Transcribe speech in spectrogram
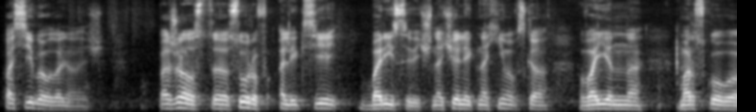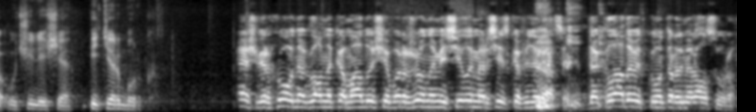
Спасибо, Владимир Владимирович. Пожалуйста, Суров Алексей Борисович, начальник Нахимовского военно-морского училища Петербург. Товарищ Верховный Главнокомандующий Вооруженными силами Российской Федерации, докладывает контр-адмирал Суров.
